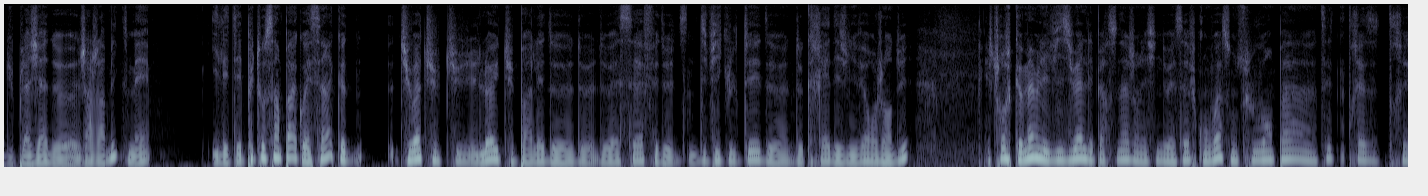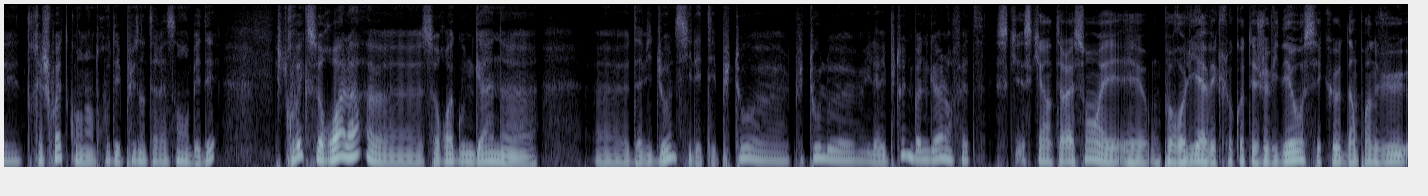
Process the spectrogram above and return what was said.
du plagiat de Jar Jar Binks, mais il était plutôt sympa. quoi. C'est vrai que, tu vois, tu, tu, l'œil, tu parlais de, SF et de difficulté de, de créer des univers aujourd'hui. Et je trouve que même les visuels des personnages dans les films de SF qu'on voit sont souvent pas très, très, très chouettes, qu'on en trouve des plus intéressants en BD. Je trouvais que ce roi-là, euh, ce roi Gungan, euh, euh, David Jones, il était plutôt, plutôt le, il avait plutôt une bonne gueule en fait. Ce qui, est intéressant et, on peut relier avec le côté jeu vidéo, c'est que d'un point de vue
